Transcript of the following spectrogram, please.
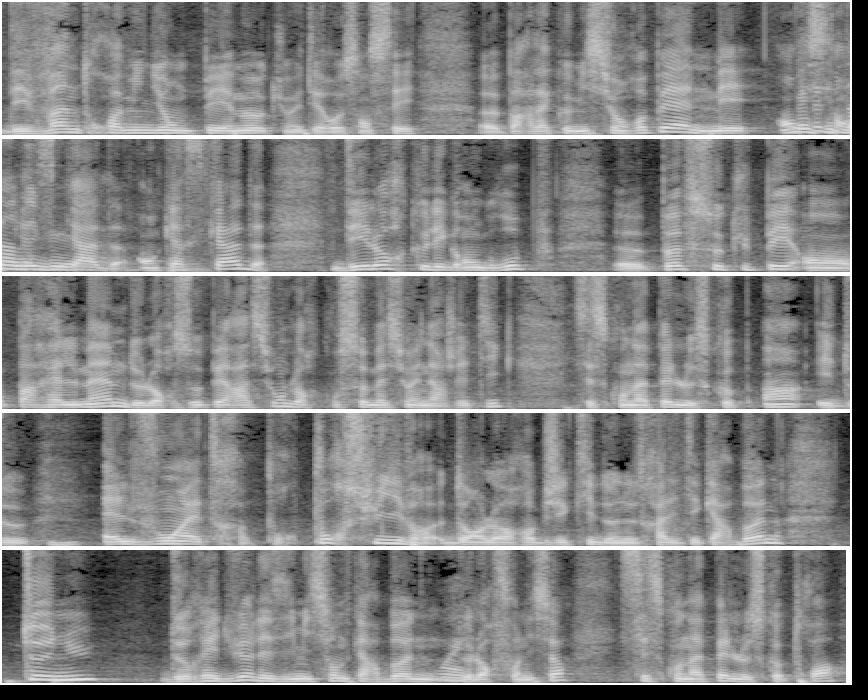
des 23 millions de PME qui ont été recensés euh, par la Commission européenne. Mais en fait, en cascade, en cascade, dès lors que les grands groupes euh, peuvent s'occuper par elles-mêmes de leurs opérations, de leur consommation énergétique, c'est ce qu'on appelle le scope 1 et 2. Mmh. Elles vont être, pour poursuivre dans leur objectif de neutralité carbone, tenues de réduire les émissions de carbone de leurs fournisseurs. C'est ce qu'on appelle le scope 3.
